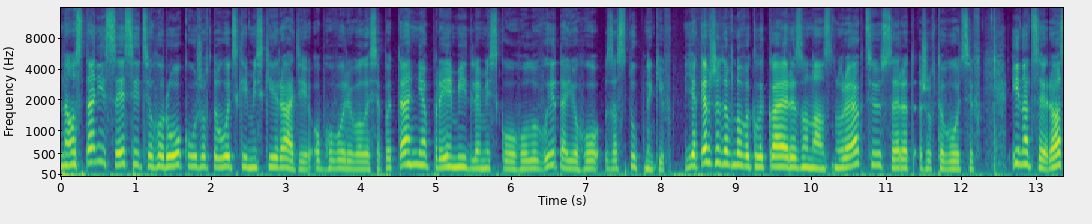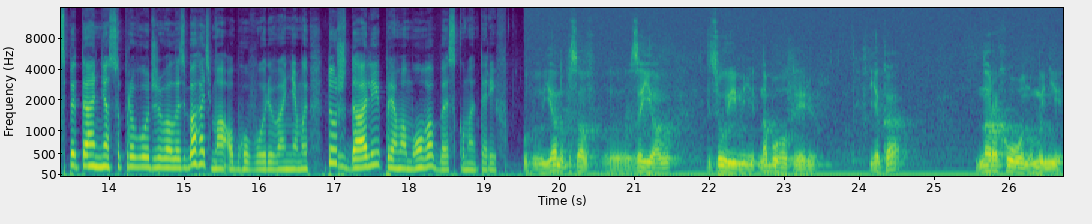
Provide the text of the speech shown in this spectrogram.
На останній сесії цього року у Жовтоводській міській раді обговорювалися питання премій для міського голови та його заступників, яке вже давно викликає резонансну реакцію серед жовтоводців. І на цей раз питання супроводжувалось багатьма обговорюваннями. Тож далі пряма мова без коментарів. Я написав е, заяву від свого імені на бухгалтерію, яка нараховану мені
